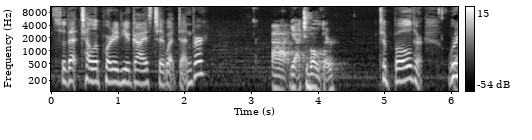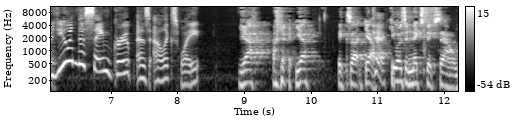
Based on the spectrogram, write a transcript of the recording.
So that teleported you guys to what, Denver? Uh, yeah, to Boulder. To Boulder. Were yeah. you in the same group as Alex White? Yeah, yeah. Exactly. Yeah, okay. he was in Next Big Sound.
